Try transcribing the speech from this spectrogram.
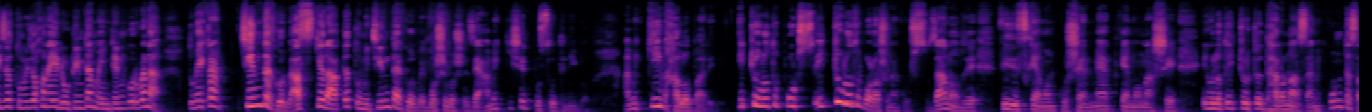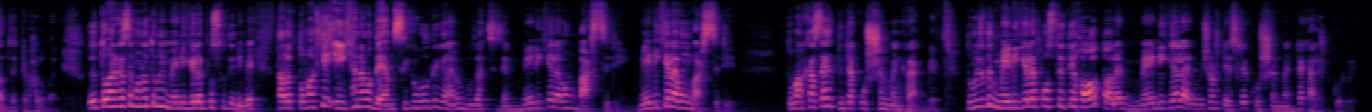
এই যে তুমি যখন এই রুটিনটা মেনটেন করবে না, তুমি একটা চিন্তা করবে, আজকে রাতে তুমি চিন্তা করবে বসে বসে যে আমি কিসের প্রস্তুতি নিব? আমি কি ভালো পারি? একটু হলো তো পড়ছো, একটু হলো তো পড়াশোনা করছ। জানো যে ফিজিক্স কেমন কোশ্চেন ম্যাথ কেমন আসে, এগুলো তো একটু একটু ধারণা আছে, আমি কোনটা সাবজেক্টে ভালো পারি? যদি তোমার কাছে মনে হয় তুমি মেডিকেলের প্রস্তুতি নিবে, তাহলে তোমাকে এইখানের মধ্যে এমসিকিউ বলতে গেলে আমি বুঝাচ্ছি যে মেডিকেল এবং ভার্সিটি মেডিকেল এবং ভার্সিটি তোমার কাছে দুইটা কোশ্চেন ব্যাংক রাখবে। তুমি যদি মেডিকেলে প্রস্তুতি হও, তাহলে মেডিকেল অ্যাডমিশন টেস্টের কোশ্চেন ব্যাংকটা কালেক্ট করবে।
